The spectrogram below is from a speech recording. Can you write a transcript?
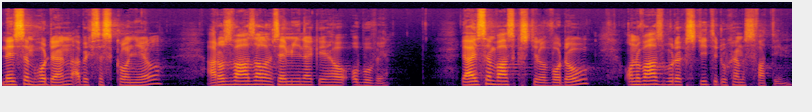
Nejsem hoden, abych se sklonil a rozvázal řemínek jeho obuvy. Já jsem vás křtil vodou, on vás bude křtít duchem svatým.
